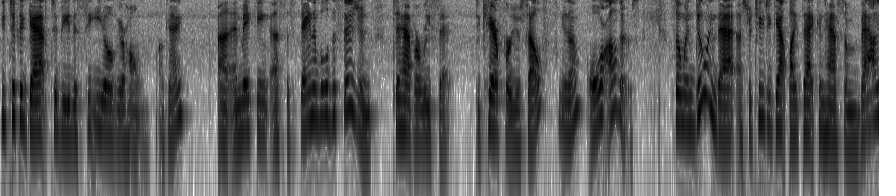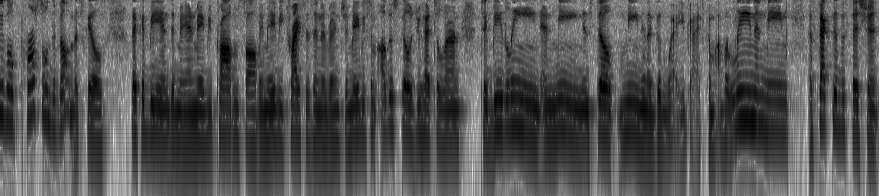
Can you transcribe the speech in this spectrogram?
you took a gap to be the CEO of your home, okay, uh, and making a sustainable decision to have a reset to care for yourself, you know, or others. So, in doing that, a strategic gap like that can have some valuable personal development skills that could be in demand, maybe problem solving, maybe crisis intervention, maybe some other skills you had to learn to be lean and mean and still mean in a good way, you guys. Come on. But lean and mean, effective, efficient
